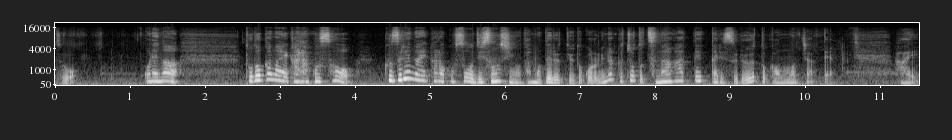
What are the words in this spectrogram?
そう。これが届かないからこそ崩れないからこそ自尊心を保てるっていうところになんかちょっとつながっていったりするとか思っちゃって。はい、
